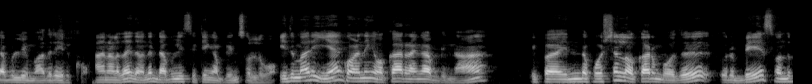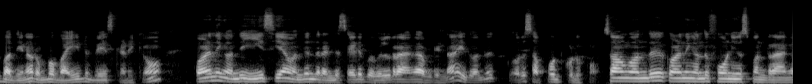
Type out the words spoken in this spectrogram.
டபுள்யூ மாதிரி இருக்கும். அதனால தான் இதை வந்து டபுள்யூ சிட்டிங் அப்படின்னு சொல்லுவோம். இது மாதிரி ஏன் குழந்தைங்க உட்காடுறாங்க அப்படின்னா இப்போ இந்த பொசிஷனில் உட்காரும்போது ஒரு பேஸ் வந்து பார்த்தீங்கன்னா ரொம்ப வைடு பேஸ் கிடைக்கும். குழந்தைங்க வந்து ஈஸியாக வந்து இந்த ரெண்டு சைடு இப்போ விழுறாங்க அப்படின்னா இது வந்து ஒரு சப்போர்ட் கொடுக்கும். ஸோ அவங்க வந்து குழந்தைங்க வந்து ஃபோன் யூஸ் பண்ணுறாங்க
